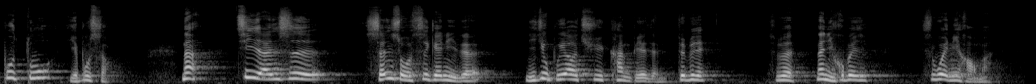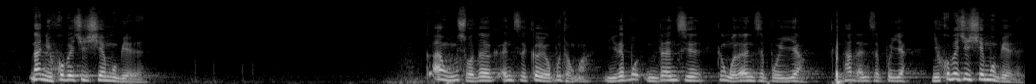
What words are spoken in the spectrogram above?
不多也不少。那既然是神所赐给你的，你就不要去看别人，对不对？是不是？那你会不会是为你好嘛？那你会不会去羡慕别人？按我们所的恩赐各有不同啊，你的不，你的恩赐跟我的恩赐不一样，跟他的恩赐不一样，你会不会去羡慕别人？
